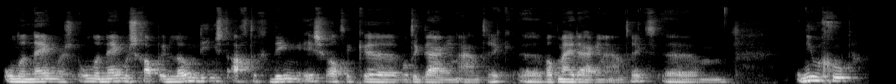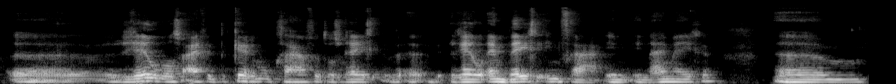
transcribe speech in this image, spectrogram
ondernemers, ondernemerschap in loondienstachtig ding is. Wat ik, wat ik daarin aantrek. wat mij daarin aantrekt. Um, een nieuwe groep. rail was eigenlijk de kernopgave. Het was rail en wegeninfra in, in Nijmegen. Um,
